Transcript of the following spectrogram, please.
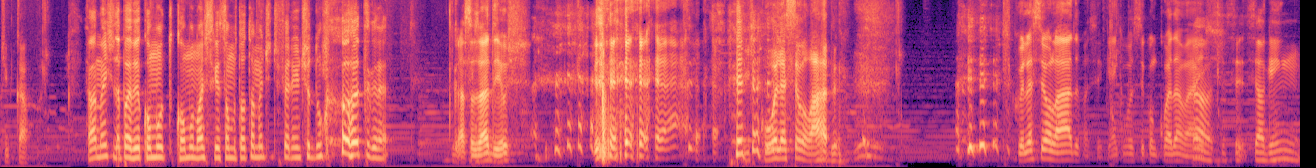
De capa. Realmente dá pra ver como, como nós três somos totalmente diferentes do outro, né? Graças a Deus. Escolha seu lado. Escolha seu lado, parceiro. Quem é que você concorda mais? Não, se, se- alguém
